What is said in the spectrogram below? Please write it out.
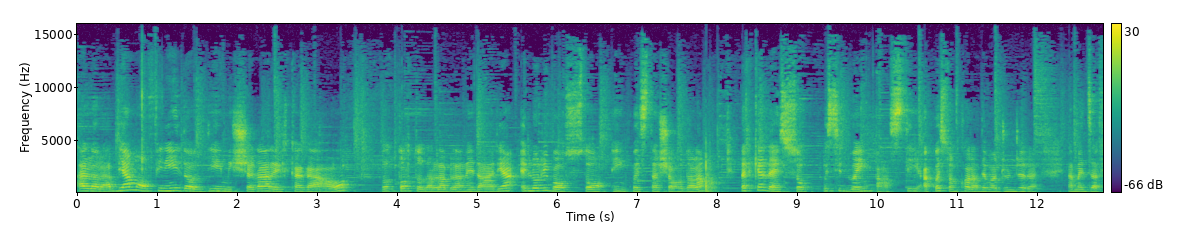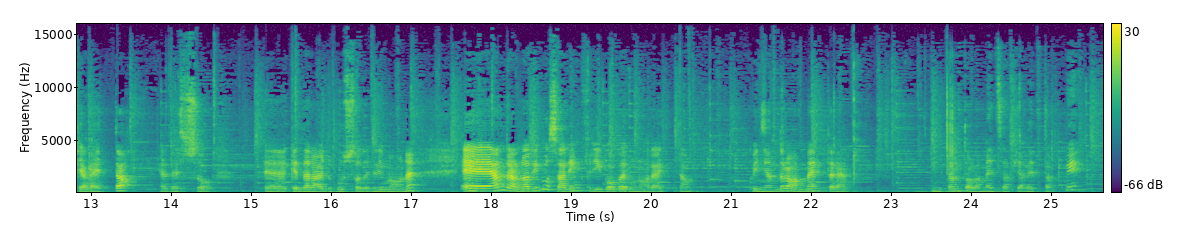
Allora abbiamo finito di miscelare il cacao l'ho tolto dalla planetaria e l'ho riposto in questa ciotola perché adesso questi due impasti a questo ancora devo aggiungere la mezza fialetta che adesso eh, che darà il gusto del limone e andranno a riposare in frigo per un'oretta. Quindi andrò a mettere intanto la mezza fialetta qui qui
